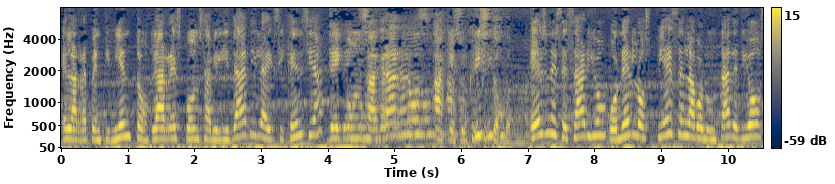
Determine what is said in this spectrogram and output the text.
el arrepentimiento, la responsabilidad y la exigencia de consagrarnos a Jesucristo. Es necesario poner los pies en la voluntad de Dios,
